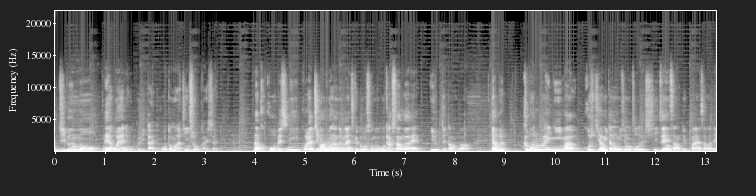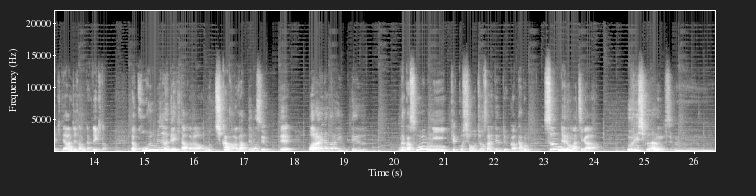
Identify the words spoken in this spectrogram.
ん、自分の、ね、親に送りたいとかお友達に紹介したいとか。なんかこう別にこれは自慢でも何でもないんですけどそのお客さんがね言ってたのがやっぱり熊の前に、まあ、小引き屋みたいなお店もそうですし善さんというパン屋さんができてアンジェさんみたいなのができた。いやこういうお店ができたからもう地価が上がってますよ。って笑いながら言ってるなんかそういうのに結構象徴されてるというか多分住んでる街が嬉しくなるんですよ。うん。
